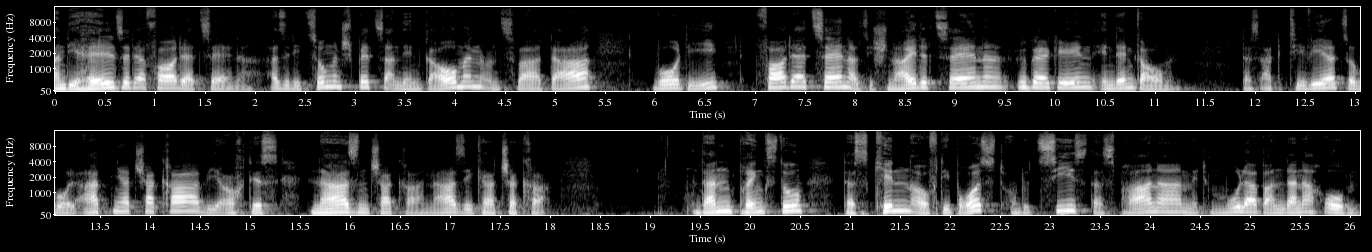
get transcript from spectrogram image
an die Hälse der Vorderzähne, also die Zungenspitze an den Gaumen und zwar da, wo die Vorderzähne, also die Schneidezähne, übergehen in den Gaumen. Das aktiviert sowohl Agnya Chakra wie auch das Nasenchakra, Nasika Chakra. Und dann bringst du das Kinn auf die Brust und du ziehst das Prana mit Mula Bandha nach oben.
